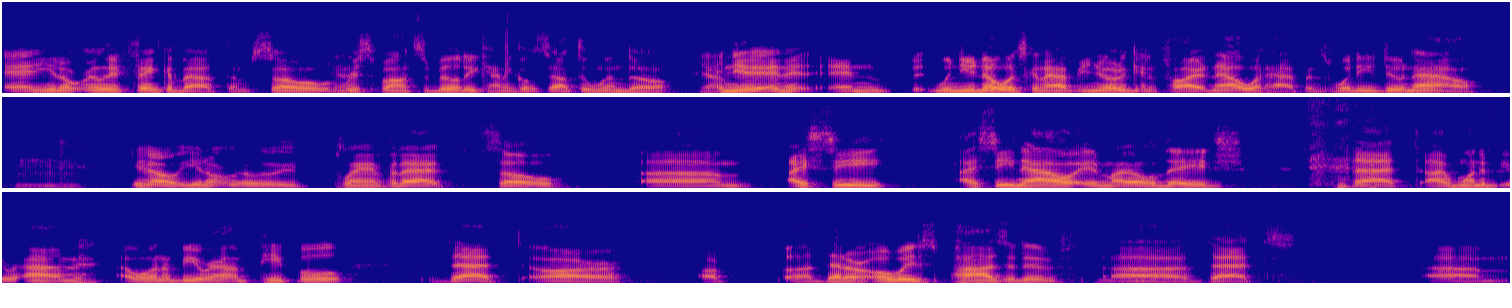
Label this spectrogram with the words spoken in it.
And you don't really think about them, so yeah. responsibility kind of goes out the window. Yeah. And you and it, and when you know what's going to happen, you know to get fired. Now what happens? What do you do now? Mm-hmm. You know, you don't really plan for that. So um, I see I see now in my old age that I want to be around. I want to be around people that are, are uh, that are always positive, mm-hmm. uh, that um,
